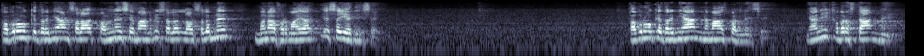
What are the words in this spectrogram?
قبروں کے درمیان سلاد پڑھنے سے نبی صلی اللہ علیہ وسلم نے منع فرمایا۔ یہ صحیح حدیث ہے۔ قبروں کے درمیان نماز پڑھنے سے یعنی قبرستان میں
